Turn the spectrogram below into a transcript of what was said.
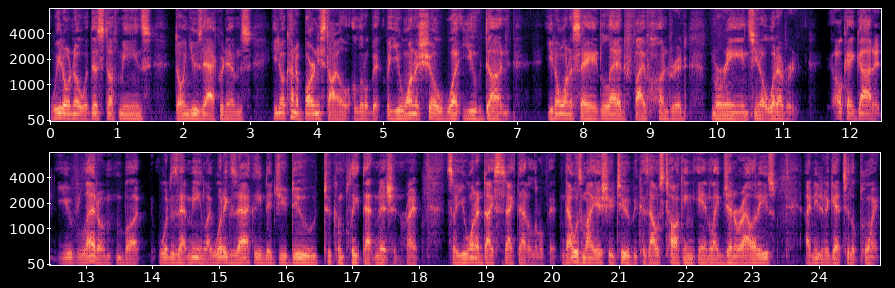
we don't know what this stuff means. Don't use acronyms. You know, kind of Barney style a little bit, but you want to show what you've done. You don't want to say led 500 Marines, you know, whatever. Okay, got it. You've led them, but what does that mean? Like, what exactly did you do to complete that mission, right? So you want to dissect that a little bit. That was my issue too, because I was talking in like generalities. I needed to get to the point.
